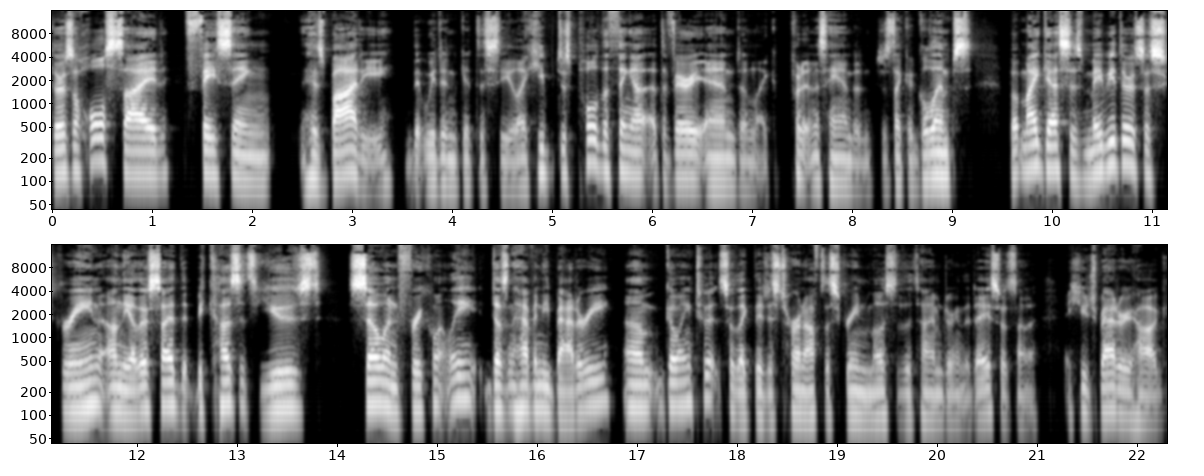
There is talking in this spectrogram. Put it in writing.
There's a whole side facing his body that we didn't get to see. Like he just pulled the thing out at the very end and like put it in his hand and just like a glimpse. But my guess is maybe there's a screen on the other side that because it's used so infrequently doesn't have any battery um, going to it. So like they just turn off the screen most of the time during the day. So it's not a, a huge battery hog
